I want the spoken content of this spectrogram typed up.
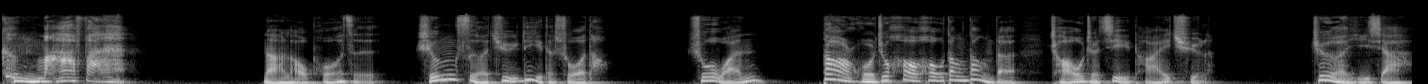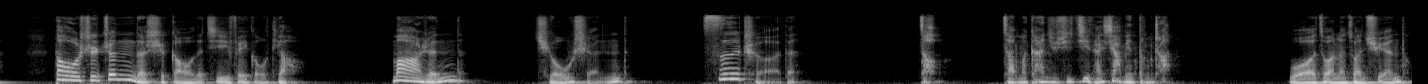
更麻烦。那老婆子声色俱厉的说道。说完，大伙就浩浩荡荡的朝着祭台去了。这一下，倒是真的是搞得鸡飞狗跳。骂人的，求神的，撕扯的。走，咱们赶紧去祭台下面等着。我攥了攥拳头，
